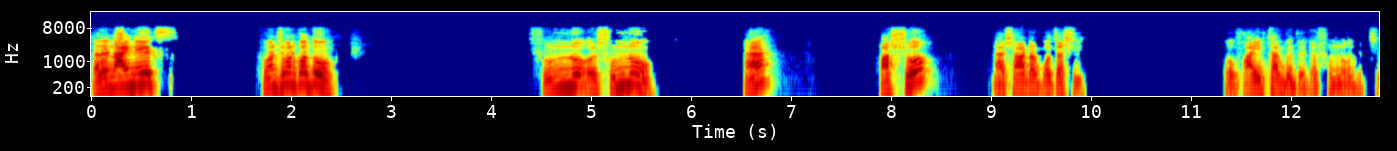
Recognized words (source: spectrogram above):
তাহলে নাইন এক্স সমান সমান কত? শূন্য শূন্য? হ্যাঁ? পাঁচশো? হ্যাঁ ষাট আর পঁচাশি। ও ফাইভ থাকবে তো, এটা শূন্য দিচ্ছে।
